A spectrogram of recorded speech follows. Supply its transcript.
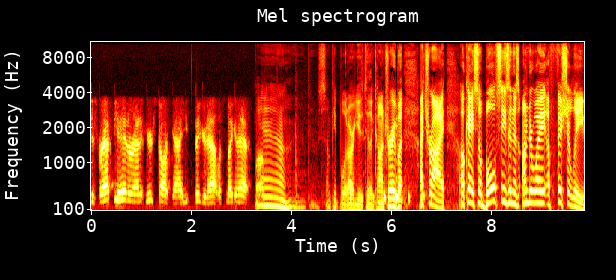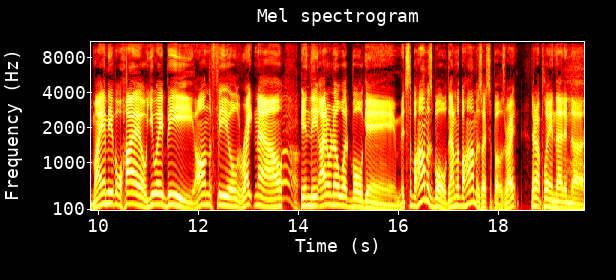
just wrap your head around it. You're a sharp guy. You can figure it out. Let's make it happen. bub. Yeah, some people would argue to the contrary, but I try. Okay, so bowl season is underway officially. Miami of Ohio, UAB on the field right now in the I don't know what bowl game. It's the Bahamas Bowl down in the Bahamas, I suppose, right? They're not playing that in. Uh,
